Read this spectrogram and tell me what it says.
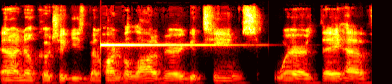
And I know Coach Hickey's been part of a lot of very good teams where they have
